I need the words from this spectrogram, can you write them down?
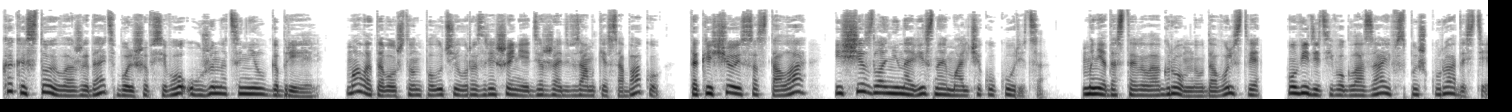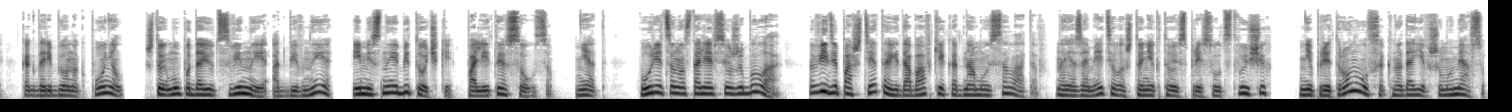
Как и стоило ожидать, больше всего ужин оценил Габриэль. Мало того, что он получил разрешение держать в замке собаку, так еще и со стола исчезла ненавистная мальчику курица. Мне доставило огромное удовольствие увидеть его глаза и вспышку радости, когда ребенок понял, что ему подают свиные отбивные и мясные биточки, политые соусом. Нет, курица на столе все же была, в виде паштета и добавки к одному из салатов, но я заметила, что никто из присутствующих не притронулся к надоевшему мясу,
